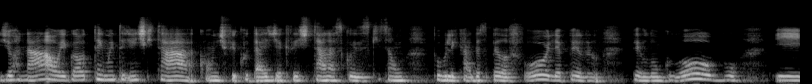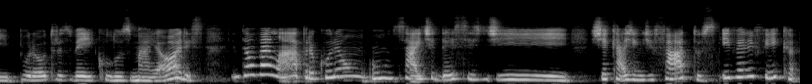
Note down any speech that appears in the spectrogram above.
jornal, igual tem muita gente que está com dificuldade de acreditar nas coisas que são publicadas pela Folha, pelo, pelo Globo e por outros veículos maiores, então vai lá, procura um, um site desses de checagem de fatos e verifica.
